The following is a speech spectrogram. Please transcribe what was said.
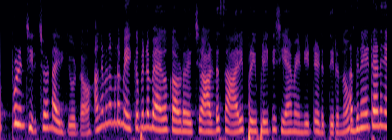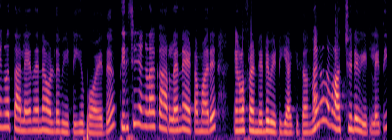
എപ്പോഴും ചിരിച്ചോണ്ടായിരിക്കും കേട്ടോ. അങ്ങനെ നമ്മുടെ മേക്കപ്പിന്റെ ബാഗൊക്കെ അവിടെ വെച്ച് ആളുടെ സാരി പ്രീപ്ലേറ്റ് ചെയ്യാൻ വേണ്ടിയിട്ട് എടുത്തിരുന്നു. അതിനായിട്ടാണ് ഞങ്ങൾ തലേന്ന് തന്നെ അവളുടെ വീട്ടിലേക്ക് പോയത്. തിരിച്ച് ഞങ്ങൾ ആ കാറിൽ തന്നെ ഏട്ടന്മാര് ഞങ്ങളെ ഫ്രണ്ടിന്റെ വീട്ടിലേക്ക് ആക്കി തന്നു. അങ്ങനെ നമ്മൾ അച്ഛന്റെ വീട്ടിലെത്തി.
